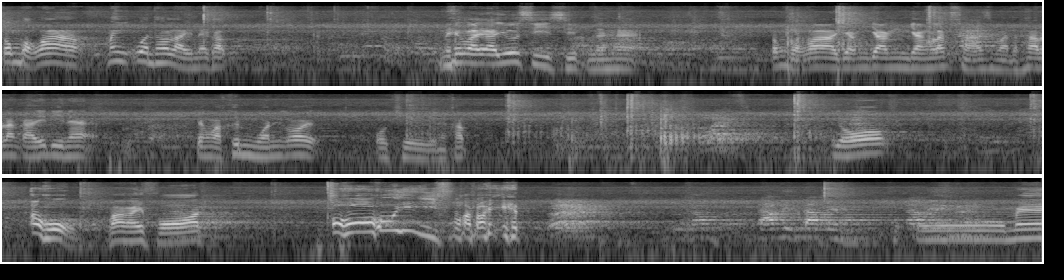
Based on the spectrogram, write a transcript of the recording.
ต้องบอกว่าไม่อ้วนเท่าไหร่นะครับ ในวัยอายุ 40 นะฮะ ต้องบอกว่ายังยังยังรักษาสมรรถภาพร่างกายได้ดีนะ จังหวะขึ้นม้วนก็โอเคอยู่นะครับ ยก โอ้โห ว่าไงฟอร์ด โอ้โห ฟอร์ดร้อยเอ็ดโอ้แม่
